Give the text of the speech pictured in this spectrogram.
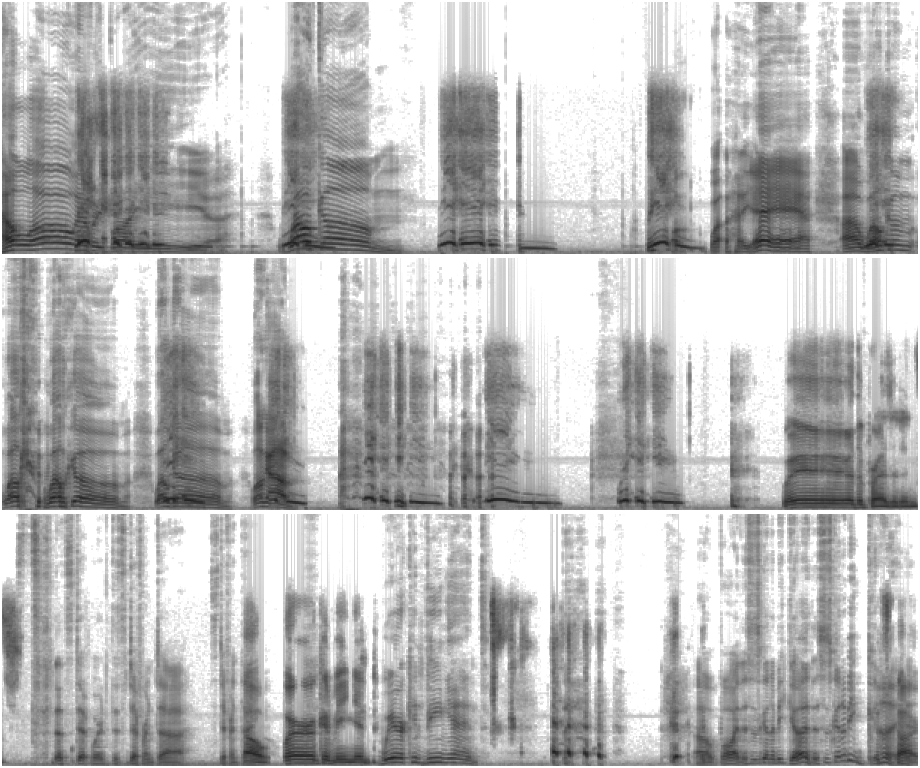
Hello, everybody. Welcome. What? Yeah. Uh, welcome, welcome, welcome, welcome, welcome. We're the presidents. That's di- we're it's different. Uh, different thing. Oh, we're convenient. We're convenient. oh boy, this is gonna be good. This is gonna be good.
